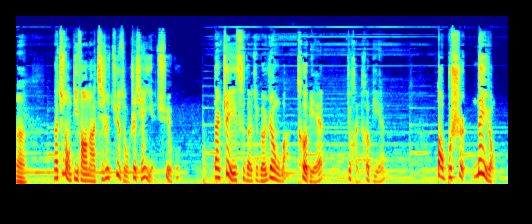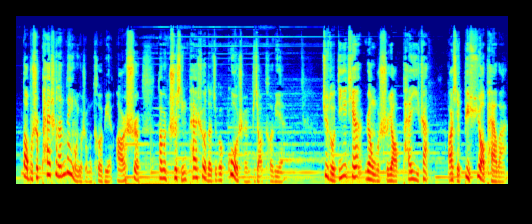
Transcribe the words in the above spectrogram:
嗯那这种地方呢，其实剧组之前也去过，但这一次的这个任务啊，特别就很特别，倒不是内容，倒不是拍摄的内容有什么特别，而是他们执行拍摄的这个过程比较特别。剧组第一天任务是要拍驿站，而且必须要拍完，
